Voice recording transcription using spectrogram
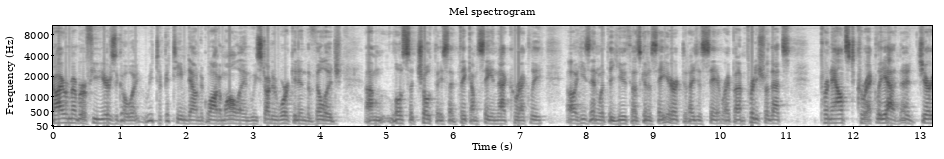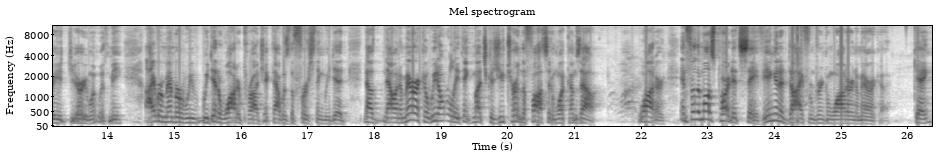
Now, I remember a few years ago, we took a team down to Guatemala and we started working in the village. Um, Los Achotes, I think I'm saying that correctly. Oh, he's in with the youth. I was going to say, Eric, did I just say it right? But I'm pretty sure that's pronounced correctly. Yeah, Jerry, Jerry went with me. I remember we, we did a water project. That was the first thing we did. Now, now in America, we don't really think much because you turn the faucet and what comes out? Water. water. And for the most part, it's safe. You ain't going to die from drinking water in America. Okay?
